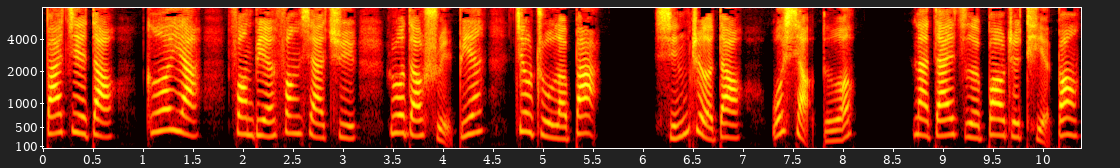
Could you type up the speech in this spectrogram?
八戒道：“哥呀，放便放下去，若到水边，就住了吧。”行者道：“我晓得。”那呆子抱着铁棒，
